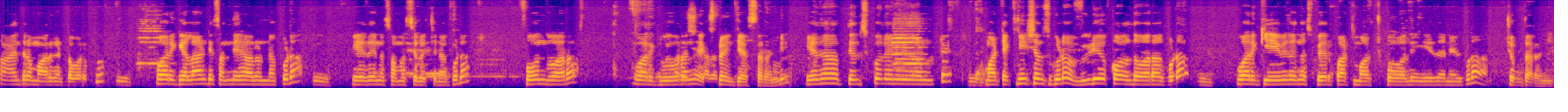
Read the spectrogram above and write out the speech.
సాయంత్రం ఆరు గంటల వరకు వారికి ఎలాంటి సందేహాలు ఉన్నా కూడా ఏదైనా సమస్యలు వచ్చినా కూడా ఫోన్ ద్వారా వారికి వివరంగా ఎక్స్ప్లెయిన్ చేస్తారండి. ఏదైనా తెలుసుకోలేని విధంగా ఉంటే మా టెక్నీషియన్స్ కూడా వీడియో కాల్ ద్వారా కూడా వారికి ఏ విధంగా స్పేర్ పార్ట్ మార్చుకోవాలి ఏదనేది కూడా చెప్తారండి.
